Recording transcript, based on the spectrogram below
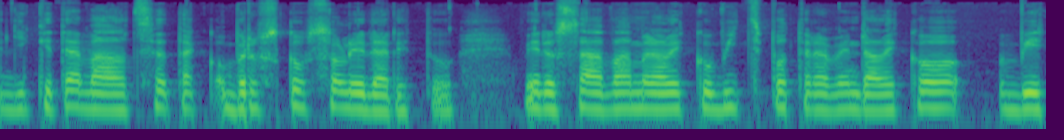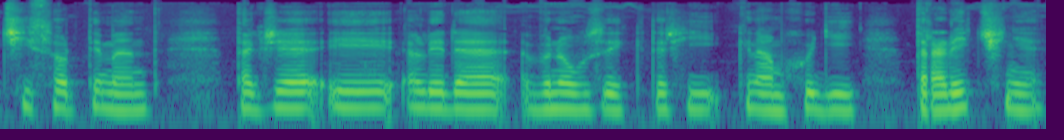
díky té válce tak obrovskou solidaritu. My dostáváme daleko víc potravin, daleko větší sortiment, takže i lidé v nouzi, kteří k nám chodí tradičně,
